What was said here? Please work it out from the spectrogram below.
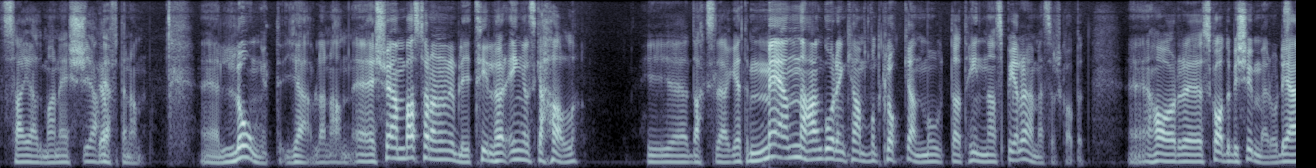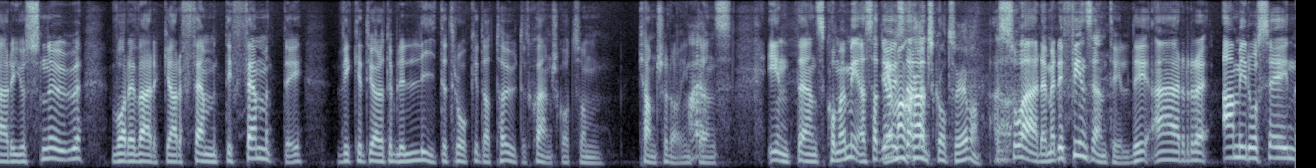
Sayad Manesh Ja. efternamn. Eh, långt jävla namn. Eh, 21 bast har han hunnit bli, tillhör engelska Hull i eh, dagsläget. Men han går en kamp mot klockan mot att hinna spela det här mästerskapet. Eh, har eh, skadebekymmer och det är just nu vad det verkar 50-50, vilket gör att det blir lite tråkigt att ta ut ett stjärnskott som kanske då inte, Nej. ens, inte ens kommer med. Så att jag Är man istället- stjärnskott så är man. Så är det, men det finns en till. Det är Amir Hossein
